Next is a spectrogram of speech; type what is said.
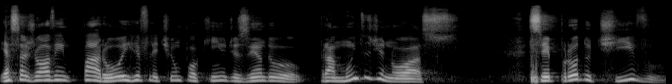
E essa jovem parou e refletiu um pouquinho, dizendo: para muitos de nós, ser produtivo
